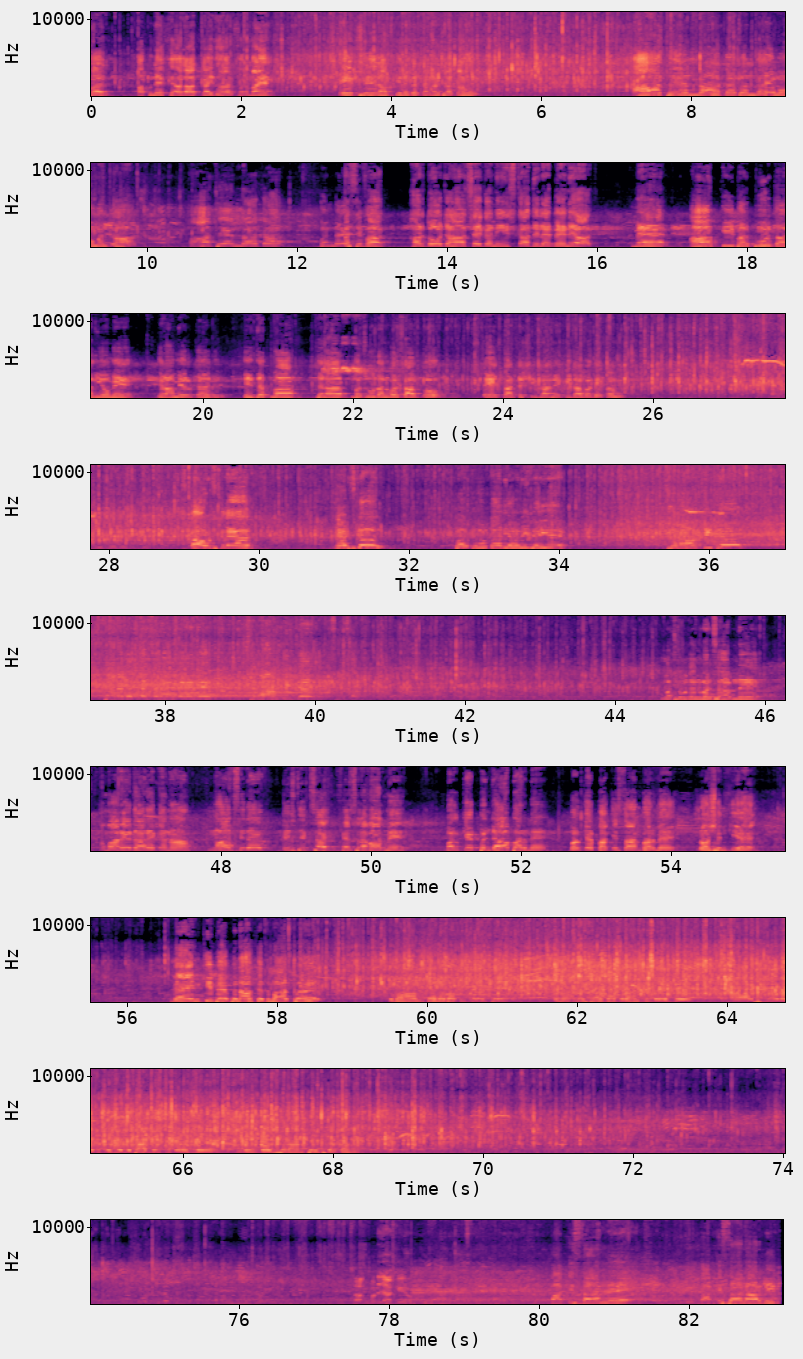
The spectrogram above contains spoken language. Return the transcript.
पर अपने ख्याल का इजहार फरमाएँ। एक शेर आपकी नज़र करना चाहता हूँ। हाथ है अल्लाह का, बंदा है मोमन का हाथ। हाथ है अल्लाह का, बंदा है सिफात। हर दो जहाँ से गनी, इसका दिल दिले बेनियाद। मैं आपकी भरपूर तालियों में ग्रामीण कदर, इज़्ज़त माफ़ जनाब मसूद अनवर साहब को स्टेज पर तशरीफ़ लाने की दावत देता हूँ। स्काउट क्लास लेट्स गो भरपूर तालियाँ होनी चाहिए। सलाम टीचर सारे बच्चे सलाम करेंगे। सलाम टीचर मसूद अनवर साहब ने हमारे इदारे का नाम ना सिर्फ़ डिस्ट्रिक्ट फैसलाबाद में, बल्कि पंजाब भर में, बल्कि पाकिस्तान भर में रोशन किया है। मैं इनकी बेपनाह खदमात पर तमाम तलबा की तरफ़ से, तमाम इस कराम की तरफ़ से और स्कूल एजुकेशन डिपार्टमेंट की तरफ़ से इनको सलाम पेश करता हूँ। पाकिस्तान ने पाकिस्तान आर्मी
